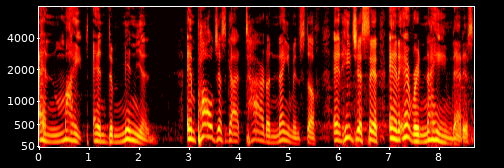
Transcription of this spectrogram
and might and dominion. And Paul just got tired of naming stuff and he just said, and every name that is.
